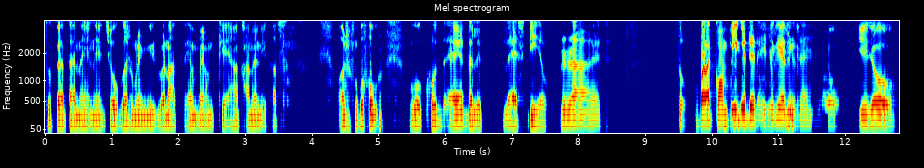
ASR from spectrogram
तो कहता है नहीं नहीं, जो घर में मीट बनाते हैं, मैं उनके यहाँ खाना नहीं खा सकता। और वो वो खुद है दलित एस टी है वो। राइट तो बड़ा कॉम्प्लिकेटेड है ये जो ये जो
